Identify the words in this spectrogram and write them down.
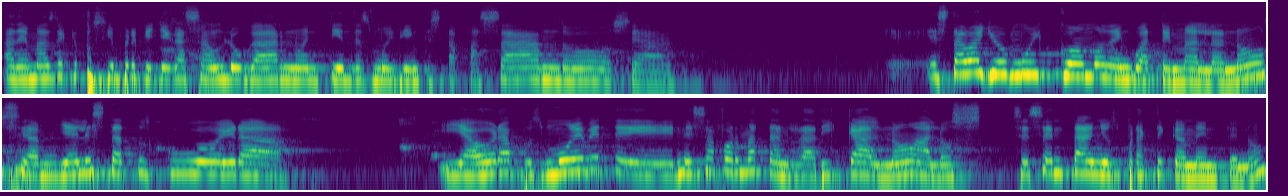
Además de que pues siempre que llegas a un lugar no entiendes muy bien qué está pasando, o sea, eh, estaba yo muy cómoda en Guatemala, ¿no? O sea, ya el status quo era y ahora pues muévete en esa forma tan radical, ¿no? A los 60 años prácticamente, ¿no?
